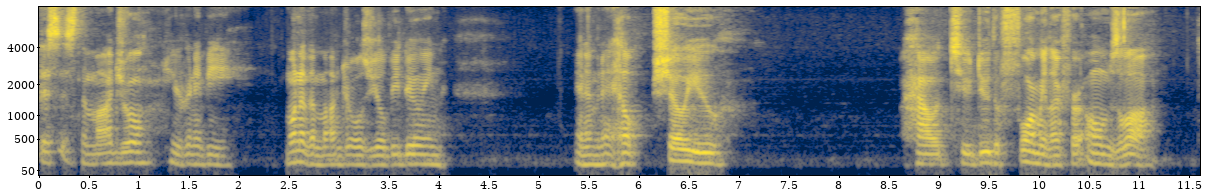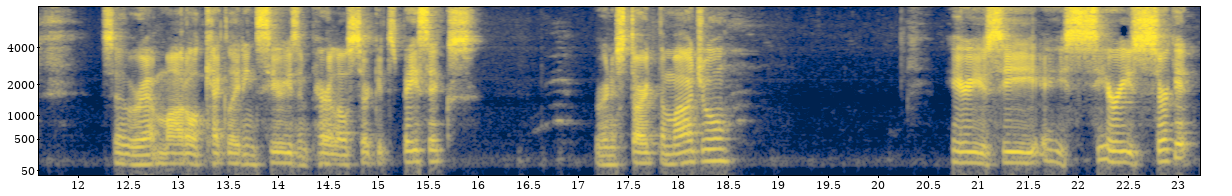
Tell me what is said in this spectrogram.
This is the module you're going to be, one of the modules you'll be doing, and I'm going to help show you how to do the formula for Ohm's law. So we're at model calculating series and parallel circuits basics. We're going to start the module. Here you see a series circuit.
